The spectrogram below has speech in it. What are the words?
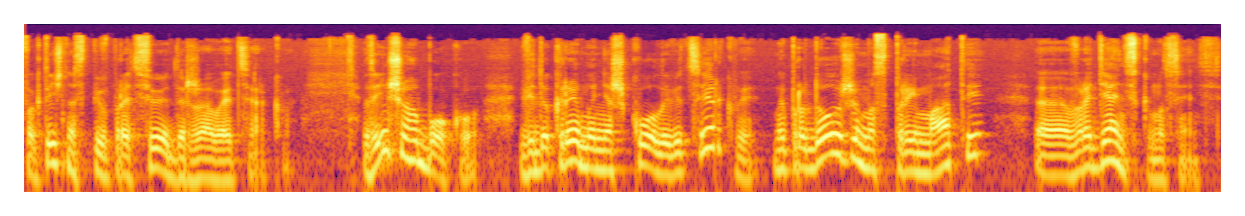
фактично співпрацює держава і церква. З іншого боку, відокремлення школи від церкви ми продовжуємо сприймати е, в радянському сенсі.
